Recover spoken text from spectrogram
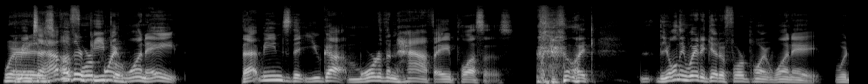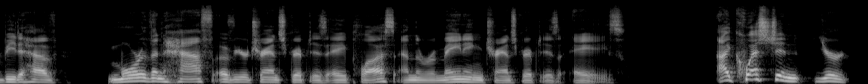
Whereas mean, to have a other people, 4.18, that means that you got more than half A pluses. like the only way to get a 4.18 would be to have more than half of your transcript is A plus and the remaining transcript is A's. I question your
